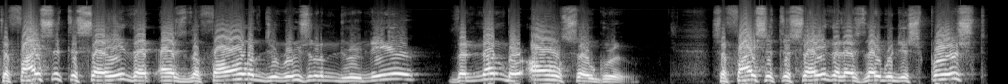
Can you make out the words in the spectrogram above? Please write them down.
Suffice it to say that as the fall of Jerusalem drew near, the number also grew. Suffice it to say that as they were dispersed,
